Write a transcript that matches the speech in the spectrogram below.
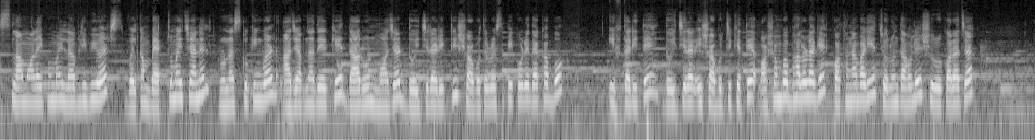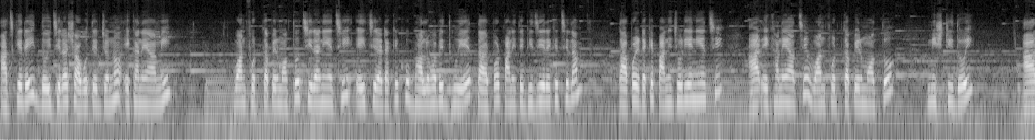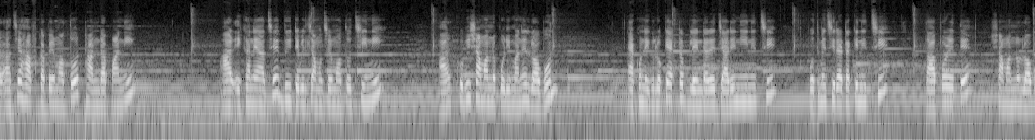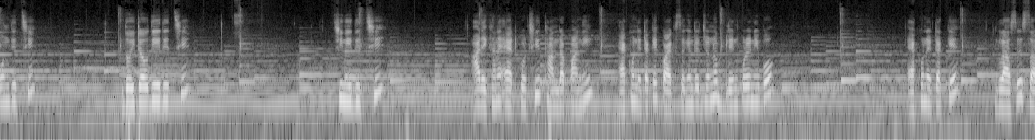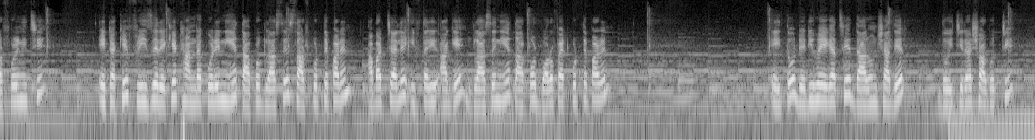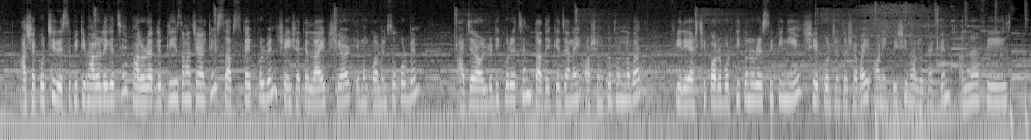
আসসালামু আলাইকুম my lovely viewers welcome back to my channel Rona's cooking world আজ আপনাদেরকে দারুণ মজার দই চিরার একটি শরবতের রেসিপি করে দেখাবো। ইফতারিতে দই চিরার এই শরবতটি খেতে অসম্ভব ভালো লাগে। কথা না বাড়িয়ে চলুন তাহলে শুরু করা যাক। আজকের এই দই চিরা শরবতের জন্য এখানে আমি ওয়ান ফোর্থ কাপের মতো চিরা নিয়েছি। এই চিরাটাকে খুব ভালোভাবে ধুয়ে তারপর পানিতে ভিজিয়ে রেখেছিলাম। তারপর এটাকে পানি ঝরিয়ে নিয়েছি। আর এখানে আছে ওয়ান ফোর্থ কাপের মতো মিষ্টি দই, আর আছে হাফ কাপের মতো ঠান্ডা পানি, আর এখানে আছে দুই টেবিল চামচের মতো চিনি, আর খুবই সামান্য পরিমাণে লবণ। এখন এগুলোকে একটা ব্লেন্ডারের জারে নিয়ে নিচ্ছি। প্রথমে চিরাটাকে নিচ্ছি, তারপর এতে সামান্য লবণ দিচ্ছি, দইটাও দিয়ে দিচ্ছি, চিনি দিচ্ছি, আর এখানে অ্যাড করছি ঠান্ডা পানি। এখন এটাকে কয়েক সেকেন্ডের জন্য ব্লেন্ড করে নিব। এখন এটাকে গ্লাসে সার্ভ করে নিচ্ছি। এটাকে ফ্রিজে রেখে ঠান্ডা করে নিয়ে তারপর গ্লাসে সার্ভ করতে পারেন। আবার চাইলে ইফতারির আগে গ্লাসে নিয়ে তারপর বরফ অ্যাড করতে পারেন। এই তো রেডি হয়ে গেছে দারুণ স্বাদের দই চিরার শরবতটি। আশা করছি রেসিপিটি ভালো লেগেছে। ভালো লাগলে প্লিজ আমার চ্যানেলটি সাবস্ক্রাইব করবেন, সেই সাথে লাইক শেয়ার এবং কমেন্টসও করবেন। আর যারা অলরেডি করেছেন তাদেরকে জানাই অসংখ্য ধন্যবাদ। ফিরে আসছি পরবর্তী কোনো রেসিপি নিয়ে। সে পর্যন্ত সবাই অনেক বেশি ভালো থাকবেন। আল্লাহ হাফিজ।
